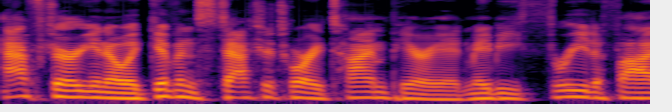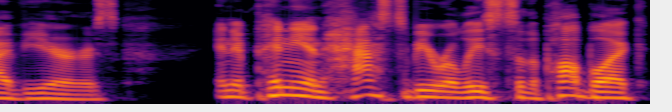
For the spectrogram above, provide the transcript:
after you know a given statutory time period, maybe three to five years, an opinion has to be released to the public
